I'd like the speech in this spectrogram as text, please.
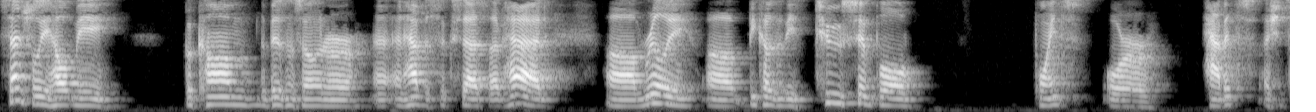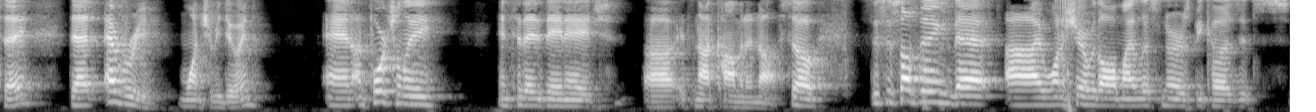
essentially helped me become the business owner and have the success I've had, um, really uh, because of these two simple points or habits, I should say, that everyone should be doing. And unfortunately, in today's day and age, uh, it's not common enough. So, this is something that I want to share with all my listeners because it's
